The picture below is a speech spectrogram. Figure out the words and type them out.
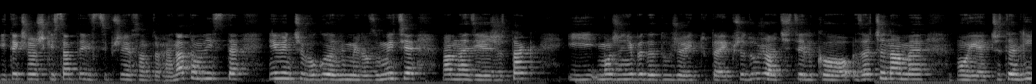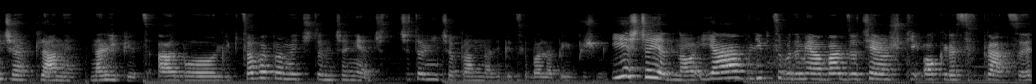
i te książki z tamtej listy przyniosłam trochę na tą listę. Nie wiem, czy w ogóle Wy mnie rozumiecie. Mam nadzieję, że tak i może nie będę dłużej tutaj przedłużać, tylko zaczynamy moje czytelnicze plany na lipiec. Albo lipcowe plany czytelnicze, nie, czytelnicze plany na lipiec chyba lepiej brzmi. I jeszcze jedno, ja w lipcu będę miała bardzo ciężki okres w pracy,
